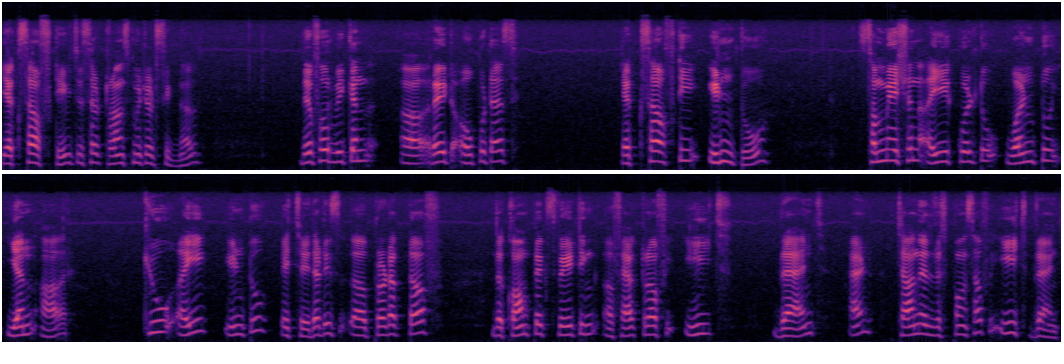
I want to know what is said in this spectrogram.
x of t, which is a transmitted signal. Therefore, we can uh, write output as x of t into summation i equal to 1 to n r q i into h i that is uh, product of the complex weighting uh, factor of each branch and channel response of each branch.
